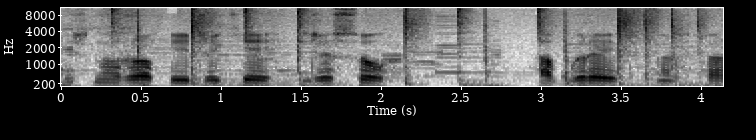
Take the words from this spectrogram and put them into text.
И шнурок EGK G-Soul Upgrade 02.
